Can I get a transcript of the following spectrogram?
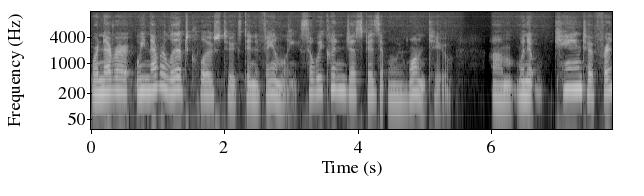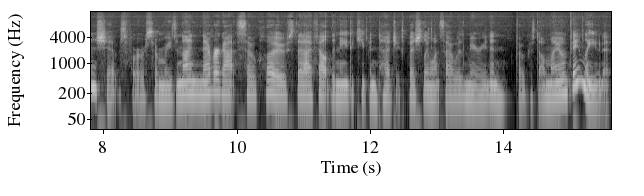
were never we never lived close to extended family, so we couldn't just visit when we wanted to. Um, when it came to friendships, for some reason, I never got so close that I felt the need to keep in touch, especially once I was married and focused on my own family unit.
